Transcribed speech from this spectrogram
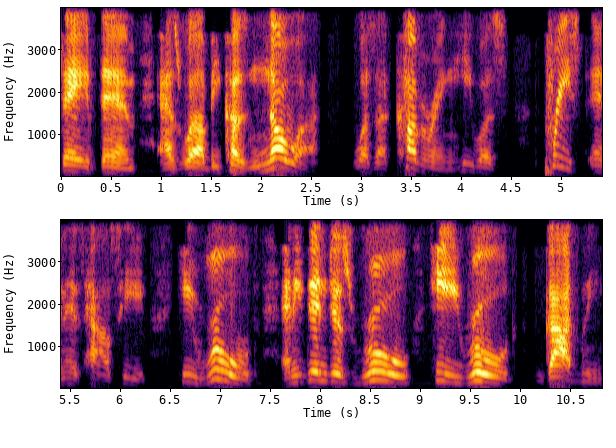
save them as well because Noah was a covering. He was priest in his house. He he ruled, and he didn't just rule, he ruled godly.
